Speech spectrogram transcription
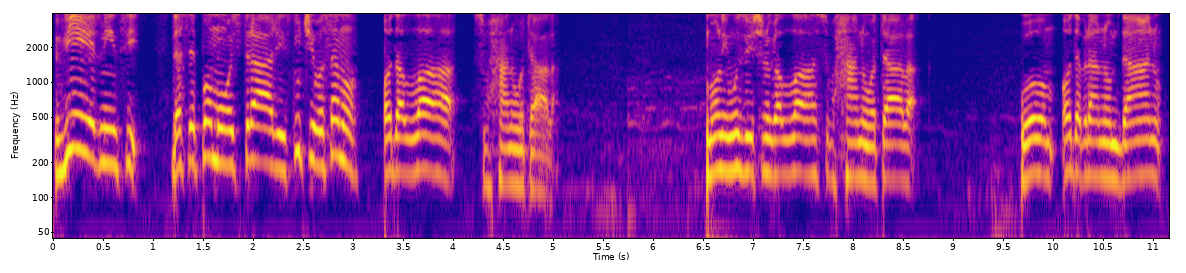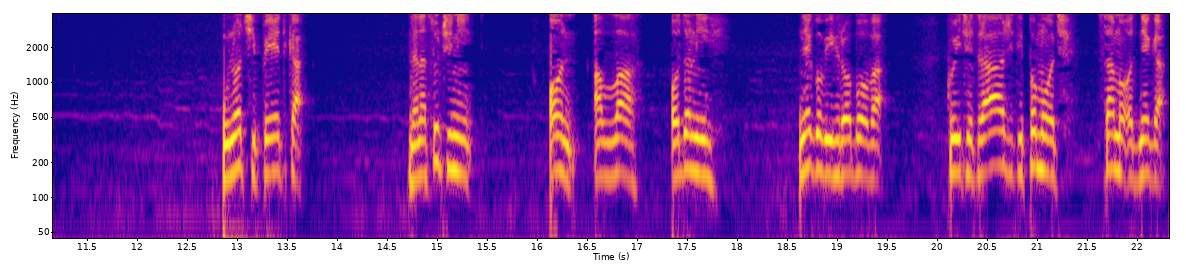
vjernici da se pomoć traži isključivo samo od Allaha subhanahu wa ta'ala. Molim uzvišenog Allaha subhanahu wa ta'ala u ovom odabranom danu u noći petka da nas učini on, Allah, od onih njegovih robova koji će tražiti pomoć samo od njega.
